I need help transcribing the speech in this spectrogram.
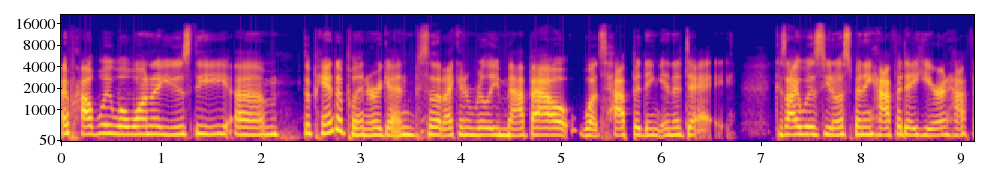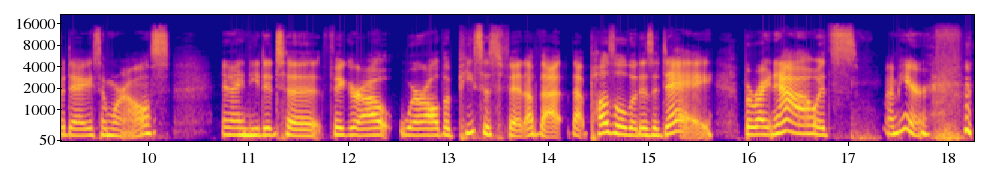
I probably will want to use the um, the Panda Planner again so that I can really map out what's happening in a day. Because I was, you know, spending half a day here and half a day somewhere else, and I needed to figure out where all the pieces fit of that that puzzle that is a day. But right now, it's I'm here.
